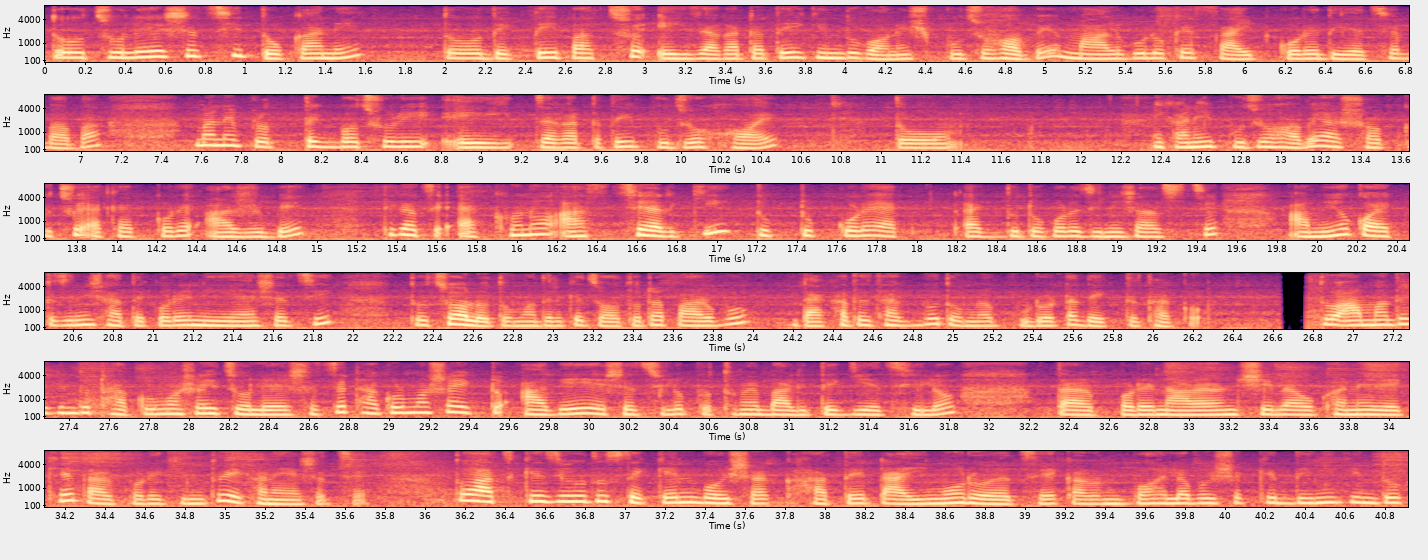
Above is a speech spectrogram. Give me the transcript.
তো চলে এসেছি দোকানে। তো দেখতেই পাচ্ছ, এই জায়গাটাতেই কিন্তু গণেশ পুজো হবে। মালগুলোকে সাইড করে দিয়েছে বাবা। মানে প্রত্যেক বছরই এই জায়গাটাতেই পুজো হয়। তো এখানেই পুজো হবে আর সব কিছু এক এক করে আসবে। ঠিক আছে, এখনও আসছে আর কি, টুকটুক করে এক এক দুটো করে জিনিস আসছে। আমিও কয়েকটা জিনিস হাতে করে নিয়ে এসেছি। তো চলো তোমাদেরকে যতটা পারব দেখাতে থাকব, তোমরা পুরোটা দেখতে থাকো। তো আমাদের কিন্তু ঠাকুরমশাই চলে এসেছে। ঠাকুরমশাই একটু আগেই এসেছিল, প্রথমে বাড়িতে গিয়েছিল। তারপরে নারায়ণশিলা ওখানে রেখে তারপরে কিন্তু এখানে এসেছে। তো আজকে যেহেতু সেকেন্ড বৈশাখ, হাতে টাইমও রয়েছে, কারণ পহেলা বৈশাখের দিনই কিন্তু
